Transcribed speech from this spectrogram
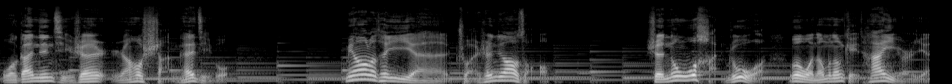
我赶紧起身，然后闪开几步，瞄了他一眼，转身就要走。沈东武喊住我，问我能不能给他一根烟。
